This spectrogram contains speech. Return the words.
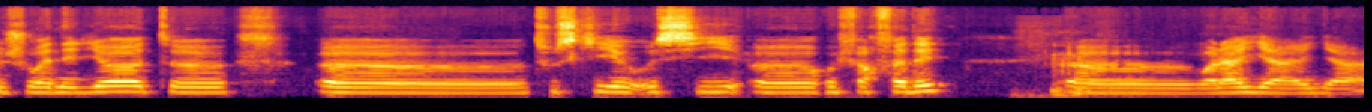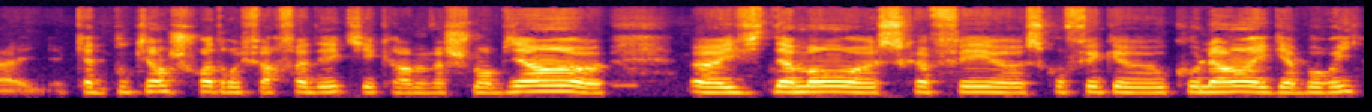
Joanne Elliott, tout ce qui est aussi Ruffer Fadet. Mhm. voilà, il y a, y, a, quatre bouquins, je crois, de Ruffer Fadet qui est quand même vachement bien. évidemment, ce qu'ont fait, ce qu'on fait Colin et Gabory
